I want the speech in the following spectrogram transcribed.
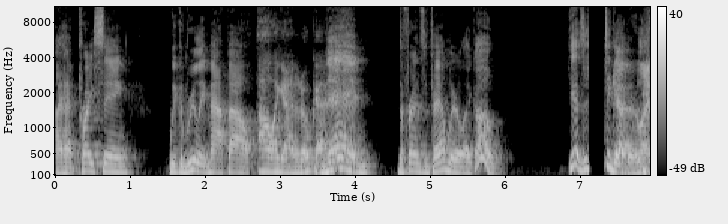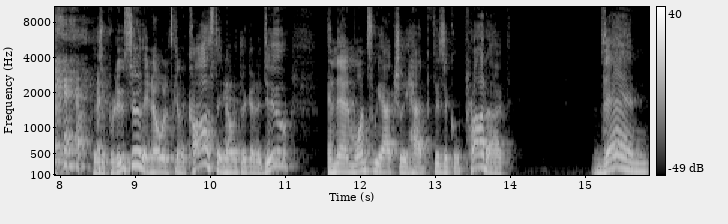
I had pricing, we could really map out. Oh, I got it. Okay. Then the friends and family are like, oh, yeah, together. Like there's a producer, they know what it's going to cost, they know what they're going to do. And then once we actually had physical product, then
